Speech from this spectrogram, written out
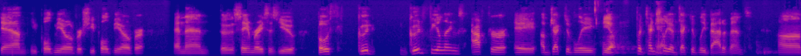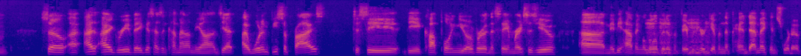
damn, he pulled me over, she pulled me over. And then they're the same race as you. Both good good feelings after a objectively yep. potentially yep. objectively bad event. Um, so I, I agree. Vegas hasn't come out on the odds yet. I wouldn't be surprised to see the cop pulling you over in the same race as you. Uh, maybe having a little mm-hmm, bit of a favor mm-hmm. here given the pandemic and sort of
